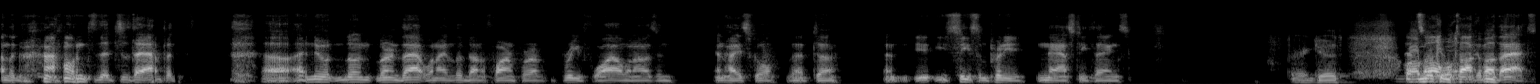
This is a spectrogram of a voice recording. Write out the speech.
on the ground that just happens. Uh, I knew learned that when I lived on a farm for a brief while when I was in in high school. That uh, and you, you see some pretty nasty things. Very good. Well, I'm looking, we'll talk about that.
